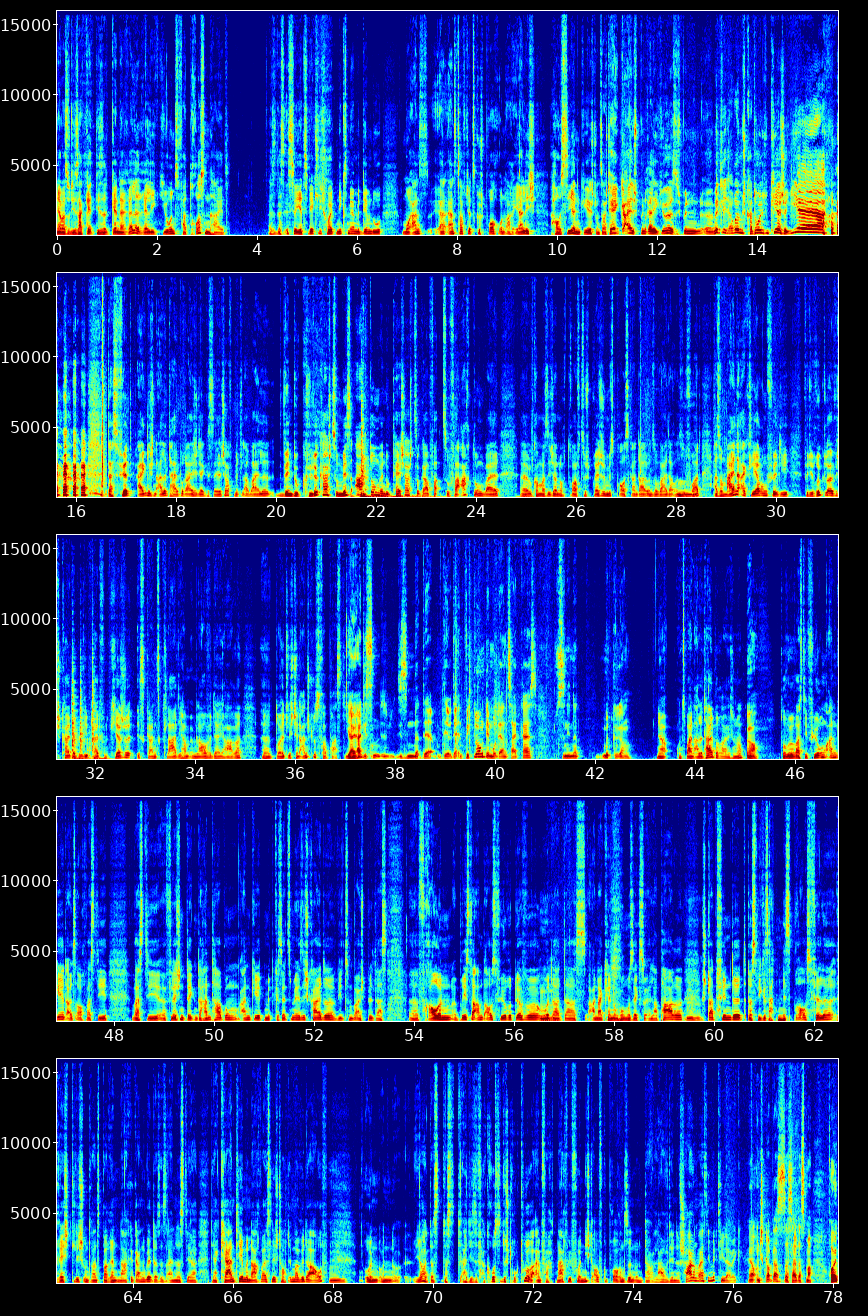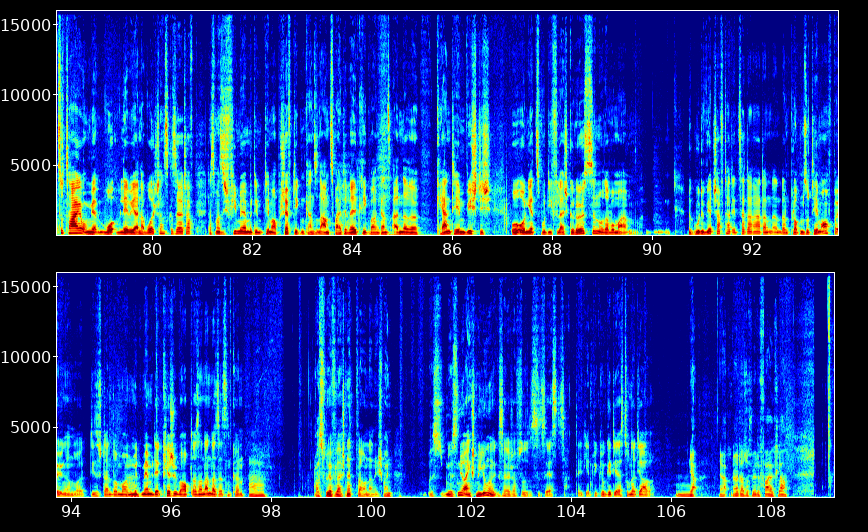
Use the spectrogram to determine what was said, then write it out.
Ja, aber so dieser, diese generelle Religionsverdrossenheit, also das ist ja jetzt wirklich heute nichts mehr, mit dem du ernst, ernsthaft jetzt gesprochen und auch ehrlich hausieren gehst und sagst, hey geil, ich bin religiös, ich bin äh, Mitglied der römisch-katholischen Kirche, yeah! das führt eigentlich in alle Teilbereiche der Gesellschaft mittlerweile, wenn du Glück hast, zu Missachtung, wenn du Pech hast, sogar zu Verachtung, weil, äh, kommen wir sicher noch drauf zu sprechen, Missbrauchsskandal und so weiter und mhm. so fort. Also meine Erklärung für die, für die Rückläufigkeit der Beliebtheit von Kirche ist ganz klar, die haben im Laufe der Jahre äh, deutlich den Anschluss verpasst. Ja, ja, die sind, die sind der, der, der Entwicklung, dem modernen Zeitgeist, sind die nicht mitgegangen. Ja, und zwar in alle Teilbereiche, ne? Ja. Sowohl was die Führung angeht, als auch was die, was die äh, flächendeckende Handhabung angeht mit Gesetzmäßigkeiten, wie zum Beispiel, dass äh, Frauen äh, Priesteramt ausführen dürfen oder dass Anerkennung homosexueller Paare stattfindet, dass, wie gesagt, Missbrauchsfälle rechtlich und transparent nachgegangen wird. Das ist eines der, der Kernthemen nachweislich, taucht immer wieder auf. Und, und äh, ja, dass, dass halt diese verkrustete Strukturen einfach nach wie vor nicht aufgebrochen sind und da laufen denen scharenweise die Mitglieder weg. Ja, und ich glaube, das ist das halt, dass man heutzutage, und wir leben ja in einer Wohlstandsgesellschaft, dass man sich viel mehr mit dem Thema auch beschäftigen kann. So nach dem Zweiten Weltkrieg waren ganz andere Kernthemen wichtig. Und jetzt, wo die vielleicht gelöst sind oder wo man eine gute Wirtschaft hat, etc., dann, dann, dann ploppen so Themen auf bei jüngeren Leuten, die sich dann doch mal mit, mehr mit der Kirche überhaupt auseinandersetzen können. Was früher vielleicht nicht war. Und dann, ich meine, es- wir sind ja eigentlich eine junge Gesellschaft. Das ist erst, die Entwicklung geht ja erst 100 Jahre. Ja, ja, ja, das auf jeden Fall, klar.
